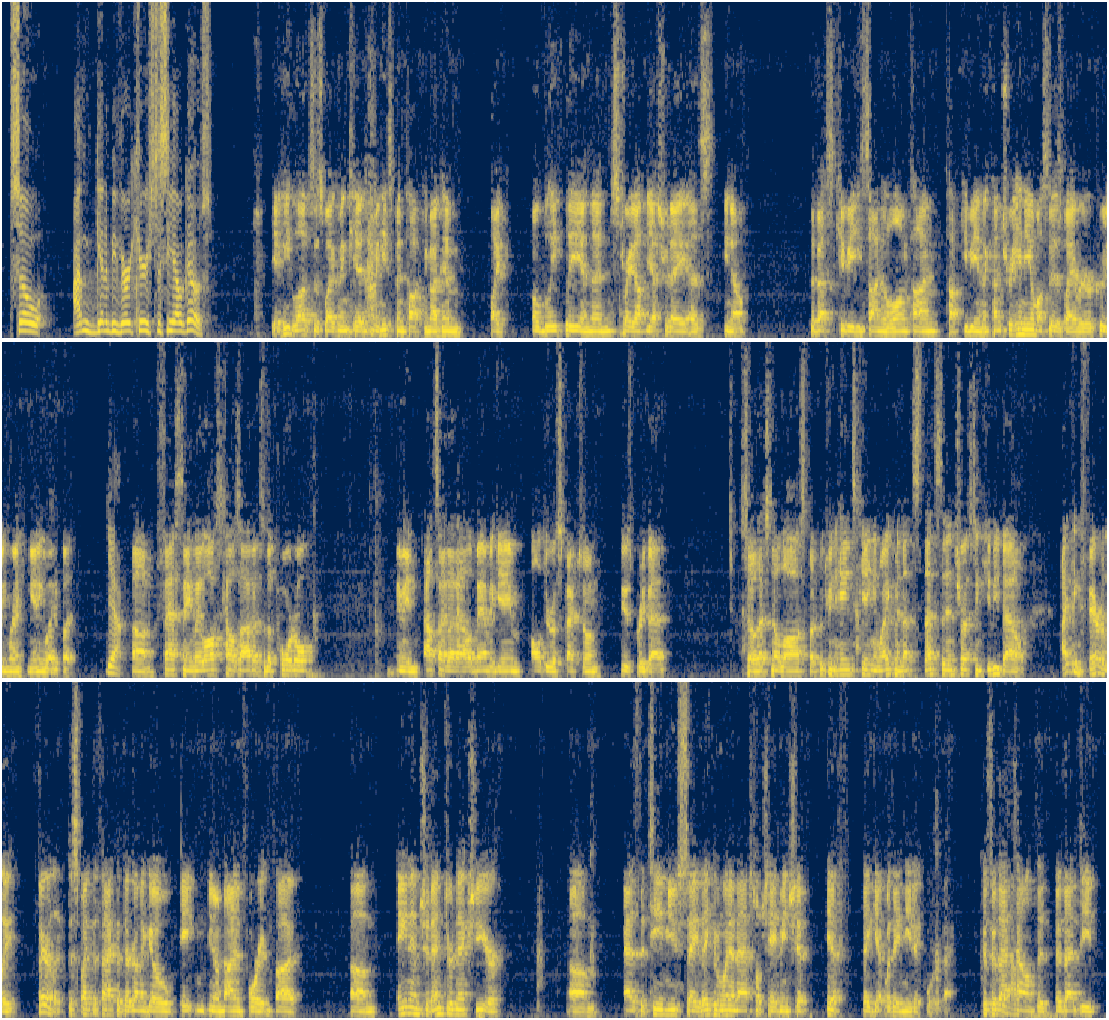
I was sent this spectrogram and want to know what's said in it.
So I'm going to be very curious to see how it goes. Yeah, he loves this Weigman kid. I mean, he's been talking about him like obliquely and then straight up yesterday as you know the best QB he signed in a long time, top QB in the country, and he almost is by every recruiting ranking anyway. But yeah, um, fascinating. They lost Calzada to the portal. I mean, outside that Alabama game, all due respect to him, he was pretty bad. So that's no loss. But between Haynes King and Weigman, that's that's an interesting QB battle. I think fairly, fairly, despite the fact that they're going to go eight, and, you know, nine and four, eight and five. Um, A&M should enter next year um, as the team you say they can win a national championship if they get what they need at quarterback because they're that yeah. talented, they're that deep,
